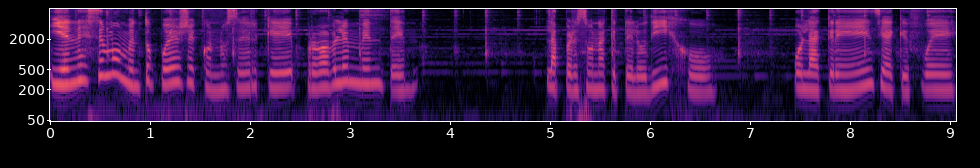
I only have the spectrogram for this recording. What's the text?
Y en ese momento puedes reconocer que probablemente la persona que te lo dijo o la creencia que fue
